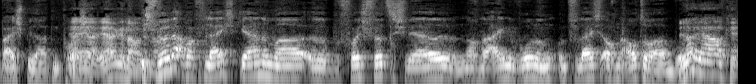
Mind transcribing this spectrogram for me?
Beispiel hatten, Porsche. Ja, ja, ja, genau, Ich genau. würde aber vielleicht gerne mal, äh, bevor ich 40 wäre, noch eine eigene Wohnung und vielleicht auch ein Auto haben wollen. Ja, ja, okay.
